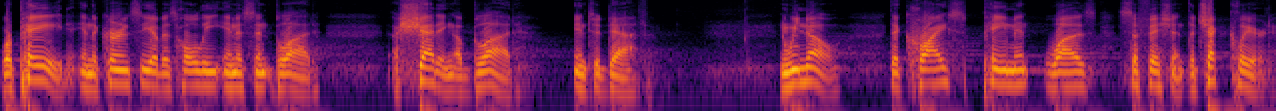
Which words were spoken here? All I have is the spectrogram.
were paid in the currency of his holy, innocent blood, a shedding of blood into death. And we know that Christ's payment was sufficient. The check cleared.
